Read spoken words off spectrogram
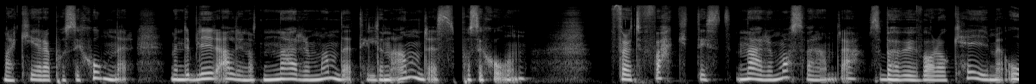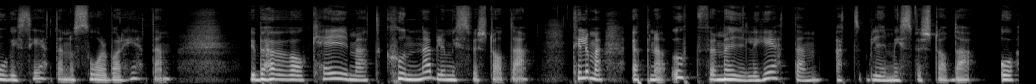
markera positioner. Men det blir aldrig något närmande till den andres position. För att faktiskt närma oss varandra så behöver vi vara okej okay med ovissheten och sårbarheten. Vi behöver vara okej okay med att kunna bli missförstådda. Till och med öppna upp för möjligheten att bli missförstådda och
